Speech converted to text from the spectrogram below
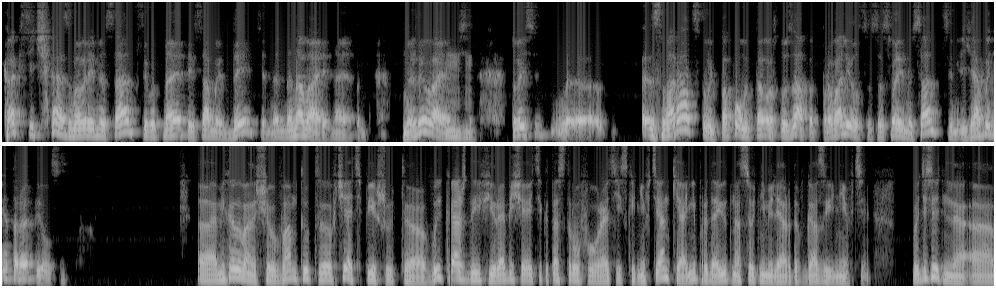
как сейчас во время санкций, вот на этой самой дельте, на, на наваре на этом, наживаемся. Mm-hmm. То есть э, злорадствовать по поводу того, что Запад провалился со своими санкциями, я бы не торопился. Э, Михаил Иванович, вам тут э, в чате пишут, э, вы каждый эфир обещаете катастрофу российской нефтянки, они продают на сотни миллиардов газа и нефти. Вот действительно,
